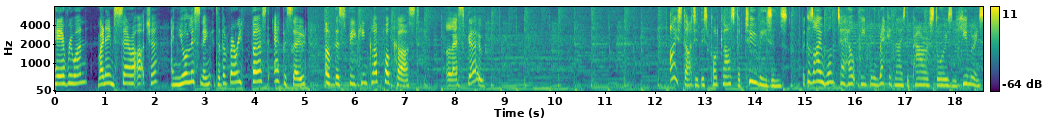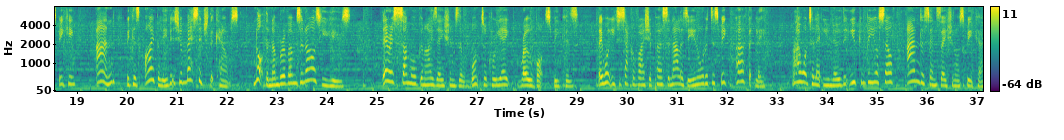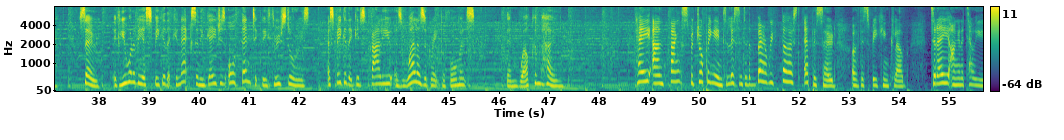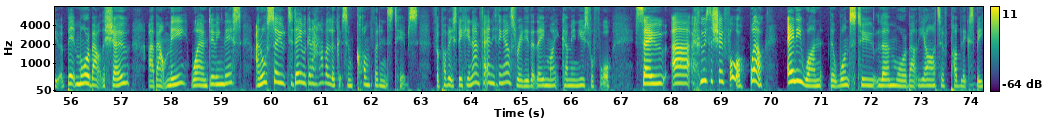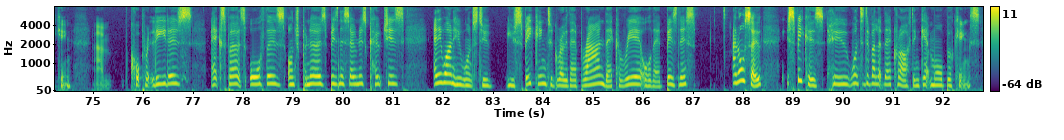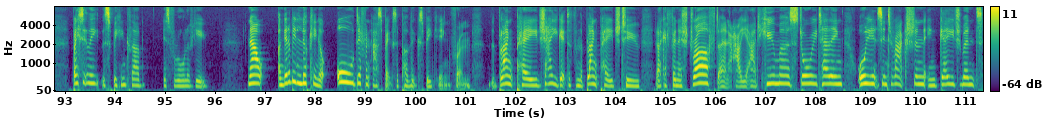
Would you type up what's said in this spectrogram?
Hey everyone, my name's Sarah Archer, and you're listening to the very first episode of the Speaking Club podcast. Let's go. I started this podcast for two reasons. Because I want to help people recognize the power of stories and humor in speaking, and because I believe it's your message that counts, not the number of ums and ahs you use. There are some organizations that want to create robot speakers. They want you to sacrifice your personality in order to speak perfectly. I want to let you know that you can be yourself and a sensational speaker. So, if you want to be a speaker that connects and engages authentically through stories, a speaker that gives value as well as a great performance, then welcome home. Hey, and thanks for dropping in to listen to the very first episode of the Speaking Club. Today, I'm going to tell you a bit more about the show, about me, why I'm doing this, and also today we're going to have a look at some confidence tips for public speaking and for anything else really that they might come in useful for. So, uh, who's the show for? Well, anyone that wants to learn more about the art of public speaking, um, corporate leaders, experts, authors, entrepreneurs, business owners, coaches, anyone who wants to use speaking to grow their brand, their career, or their business. And also, speakers who want to develop their craft and get more bookings. Basically, the Speaking Club is for all of you. Now, I'm going to be looking at all different aspects of public speaking from the blank page, how you get to from the blank page to like a finished draft, and how you add humor, storytelling, audience interaction, engagement,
